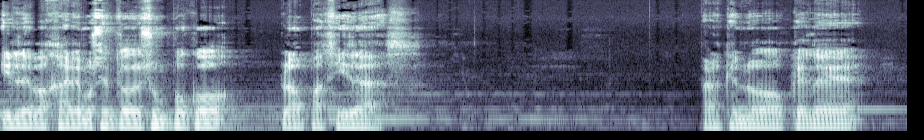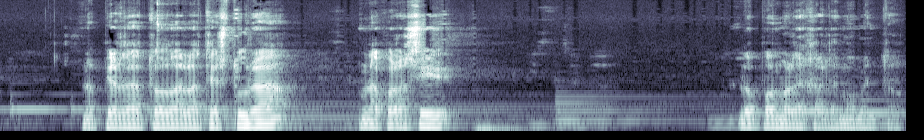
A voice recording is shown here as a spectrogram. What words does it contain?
y le bajaremos entonces un poco la opacidad para que no quede no pierda toda la textura. Una cosa así lo podemos dejar de momento.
